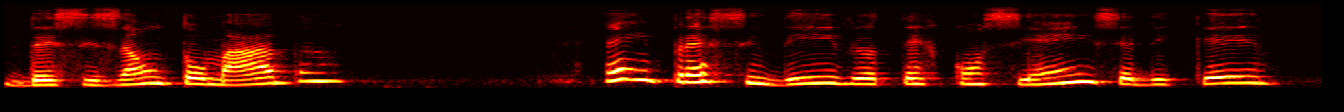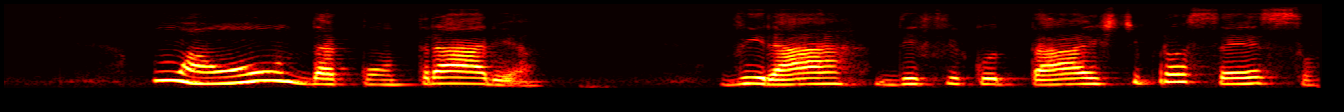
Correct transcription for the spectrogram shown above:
Decisão tomada é imprescindível ter consciência de que uma onda contrária virá dificultar este processo.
